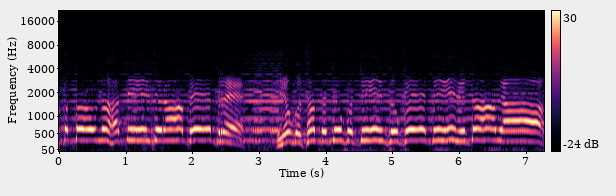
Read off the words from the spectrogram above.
ખડકતો ન હતી જરા બેબ્રે યુગ સતયુગથી સુખેથી વિતાવ્યા.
